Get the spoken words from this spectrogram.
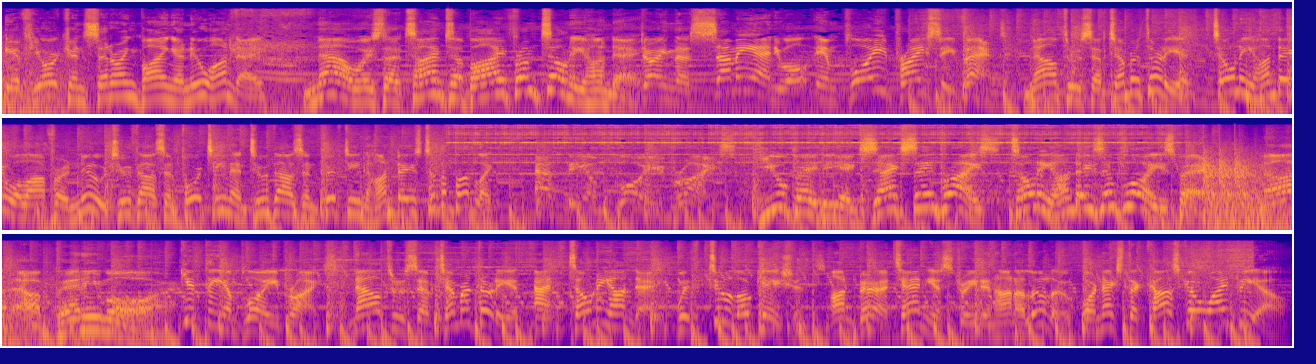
If you're considering buying a new Hyundai, now is the time to buy from Tony Hyundai. During the semi-annual employee price event, now through September 30th, Tony Hyundai will offer new 2014 and 2015 Hyundais to the public at the employee price. You pay the exact same price Tony Hyundai's employees pay, not a penny more. Get the employee price now through September 30th at Tony Hyundai with two locations on Beretania Street in Honolulu or next to Costco Waipio.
